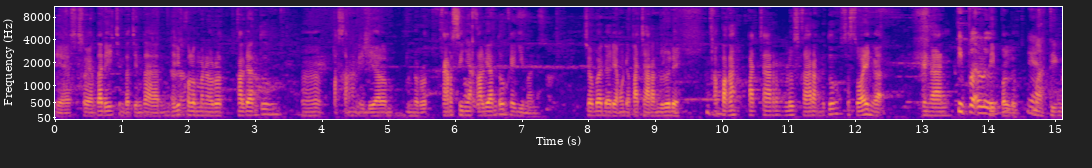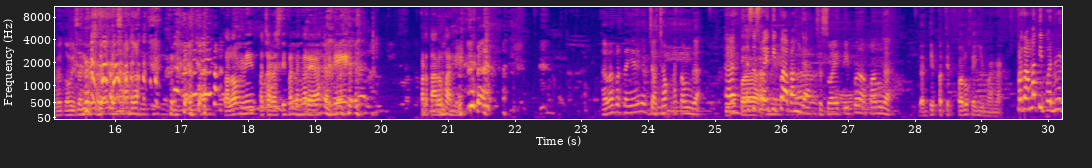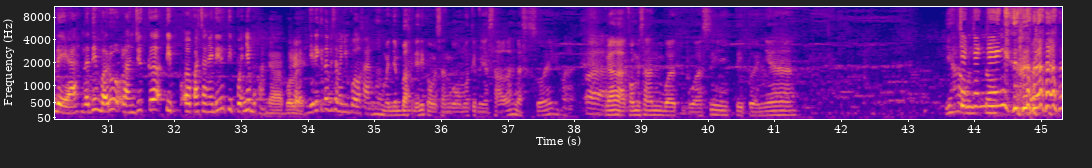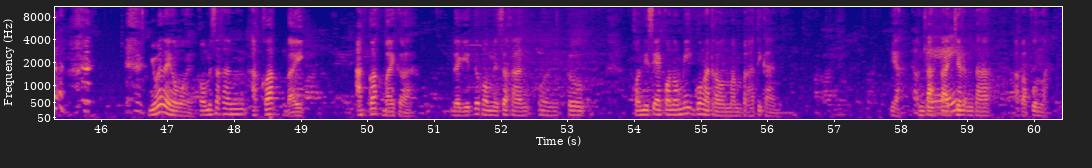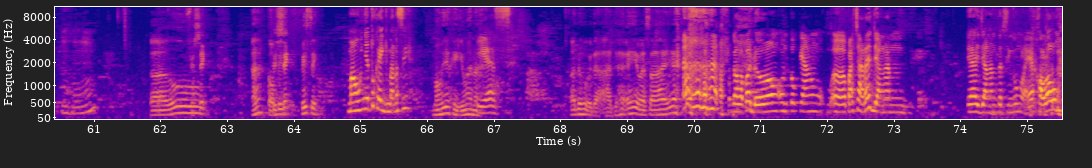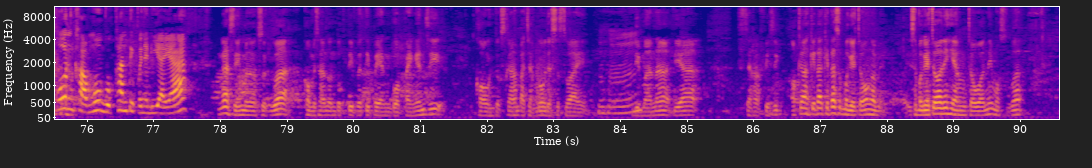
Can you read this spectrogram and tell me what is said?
Ya, sesuai yang tadi cinta-cintaan. Jadi kalau menurut kalian tuh eh, pasangan ideal menurut versinya kalian tuh kayak gimana? Coba dari yang udah pacaran dulu deh. Apakah pacar lu sekarang itu sesuai nggak dengan Tipe lu. tipe lu? Ya. Mati gua kalau misalnya gua jawabnya salah. Tolong nih pacar Steven denger ya. Ini pertaruhan nih. apa pertanyaannya cocok atau enggak? Eh, Tipe. sesuai tipe apa enggak? Sesuai tipe apa enggak? Dan tipe-tipe lu kayak gimana? Pertama tipe dulu deh ya. Nanti baru lanjut ke tipe eh, pacarnya dia ini tipenya bukan? Ya, boleh. Jadi kita bisa menyimpulkan. Ah, menjebak jadi kalau misalnya gua ngomong tipenya salah nggak sesuai wah. Wah. nggak nggak kalau misalnya buat gua sih tipenya ya Ceng ceng ceng. gimana ya ngomongnya kalau misalkan akhlak baik akhlak baik lah udah gitu kalau misalkan untuk kondisi ekonomi gue nggak terlalu memperhatikan ya entah Oke. tajir entah apa pun lah Mhm. lalu Fisik? ah kalau Fisik? fisik Maunya tuh kayak gimana sih? maunya kayak gimana Yes. aduh udah ada eh masalahnya Gak apa-apa dong. Untuk yang eh, pacarnya jangan ya jangan tersinggung lah ya. Kalaupun kamu bukan tipenya dia ya. Enggak sih, maksud gue kalau misalnya untuk tipe-tipe yang gue pengen sih, kalau untuk sekarang pacar gue udah sesuai. Di mana dia secara fisik, oke lah kita kita sebagai cowok nggak sebagai cowok nih yang cowok nih maksud gue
